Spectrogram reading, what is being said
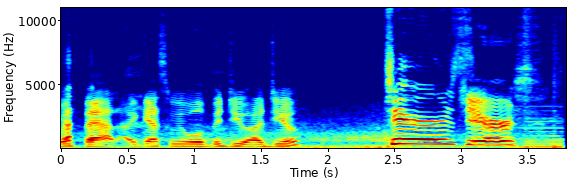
with that, I guess we will bid you adieu. Cheers. Cheers.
